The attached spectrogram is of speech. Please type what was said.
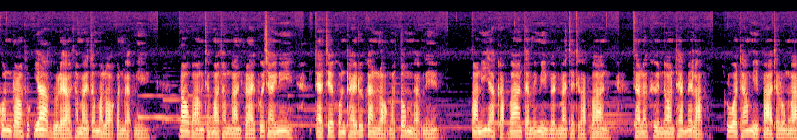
คนรอทุกยากอยู่แล้วทำไมต้องมาหลอกกันแบบนี้เราหวังจะมาทำงานไกลเพื่อใช้หนี้แต่เจอคนไทยด้วยกันหลอกมาต้มแบบนี้ ตอนนี้อยากกลับบ้านแต่ไม่มีเงินแม้แต่จะกลับบ้าน แต่ละคืนนอนแทบไม่หลับ กลัวทั้งหมีป่าจะลงมา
